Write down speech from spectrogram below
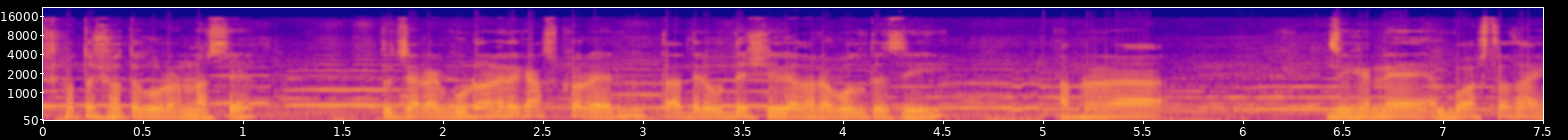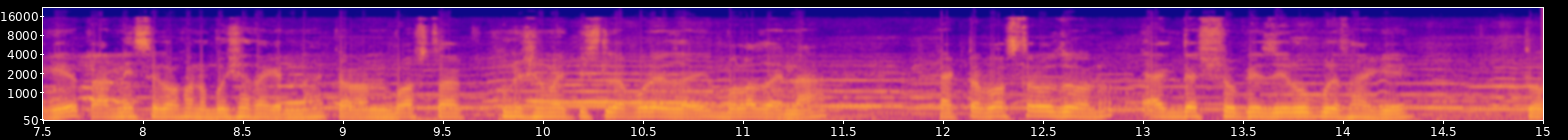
শত শত গোডাউন আছে। তো যারা গোডাউনে কাজ করেন, তাদের উদ্দেশ্যে কথাটা বলতেছি। আপনারা যেখানে বস্তা থাকে, তার নিচে কখনো বসে থাকেন না। কারণ বস্তা কোনো সময় পিছলা পড়ে যায়, বলা যায় না। একটা বস্তার ওজন এক দেড়শো কেজির উপরে থাকে। তো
